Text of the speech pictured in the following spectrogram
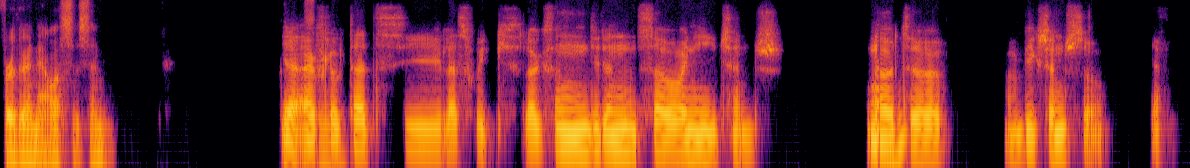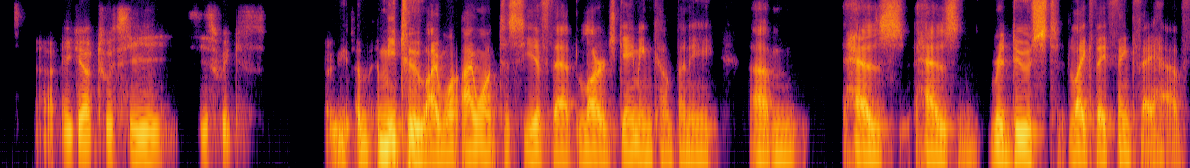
further analysis and Yeah, I've looked at the last week logs and didn't saw any change. Not uh, a big change, so yeah. Uh, eager to see this week's. Uh, Me too. I want, I want to see if that large gaming company um has, has reduced like they think they have.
